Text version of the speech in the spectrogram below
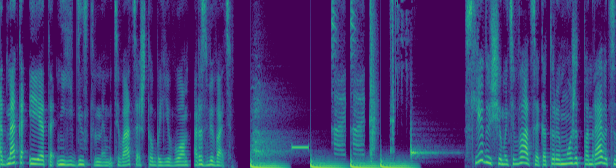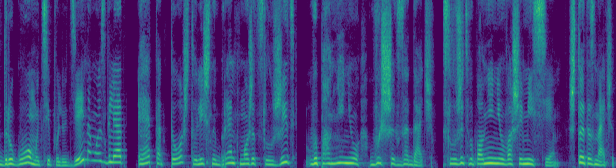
Однако и это не единственная мотивация, чтобы его развивать. Следующая мотивация, которая может понравиться другому типу людей, на мой взгляд, это то, что личный бренд может служить выполнению высших задач, служить выполнению вашей миссии. Что это значит?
